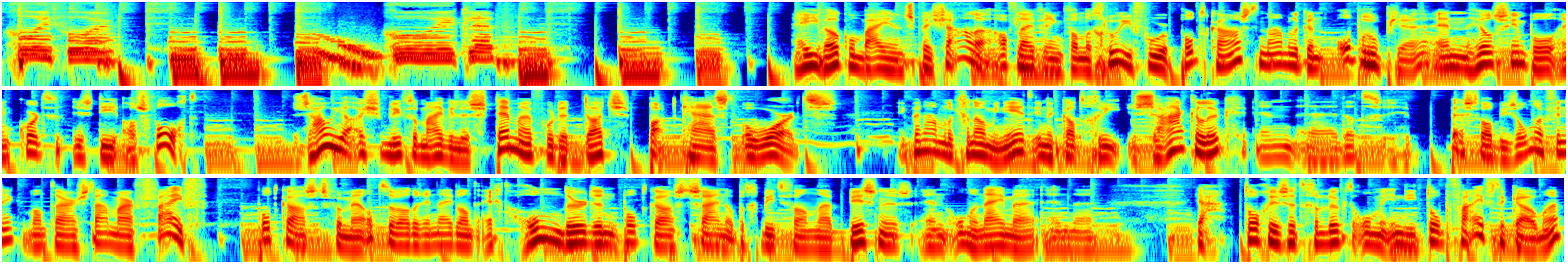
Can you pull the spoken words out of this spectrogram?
Groeivoer. Groeiclub. Hey, welkom bij een speciale aflevering van de Groeivoer podcast, namelijk een oproepje. En heel simpel en kort is die als volgt. Zou je alsjeblieft op mij willen stemmen voor de Dutch Podcast Awards? Ik ben namelijk genomineerd in de categorie zakelijk en eh, dat best wel bijzonder vind ik, want daar staan maar vijf podcasts vermeld, terwijl er in Nederland echt honderden podcasts zijn op het gebied van eh, business en ondernemen. En eh, ja, toch is het gelukt om in die top 5 te komen.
